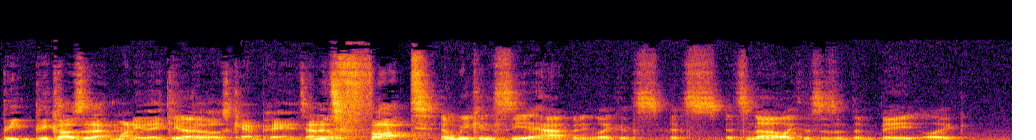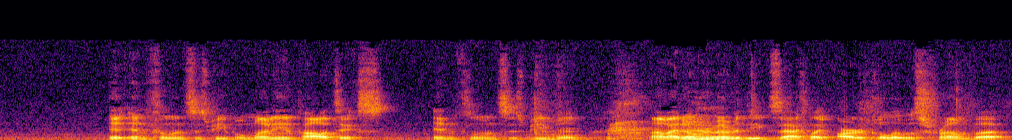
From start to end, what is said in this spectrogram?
be, because of that money they give to those campaigns and it's And- fucked and we can see it happening. Like it's it's it's not like this is a debate. Like it influences people. Money in politics influences people. Um, I don't remember the exact like article it was from, but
